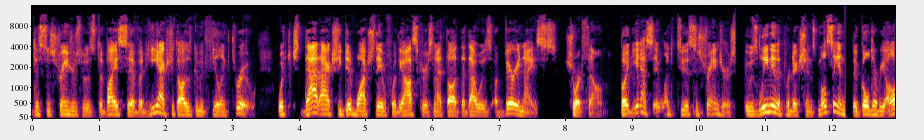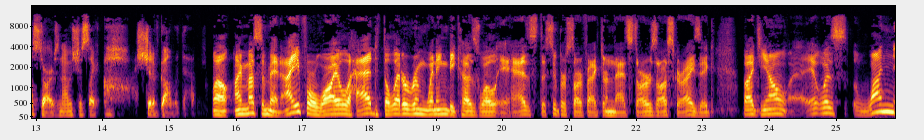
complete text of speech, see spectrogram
Distant Strangers was divisive, and he actually thought it was going to be feeling through. Which that I actually did watch the day before the Oscars, and I thought that that was a very nice short film. But Mm. yes, it went to Distant Strangers. It was leading the predictions, mostly in the Gold Derby All Stars, and I was just like, ah, I should have gone with that. Well, I must admit, I for a while had the letter room winning because, well, it has the superstar factor and that stars Oscar Isaac. But, you know, it was one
